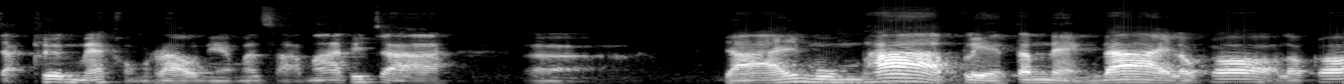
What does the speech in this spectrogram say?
จากเครื่อง Mac ของเราเนี่ยมันสามารถที่จะย้ายมุมภาพเปลี่ยนตำแหน่งได้แล้วก็แล้วก็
